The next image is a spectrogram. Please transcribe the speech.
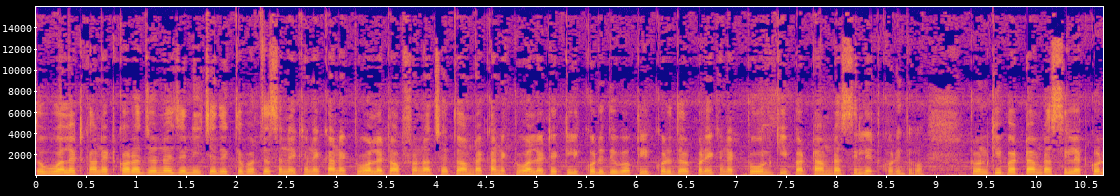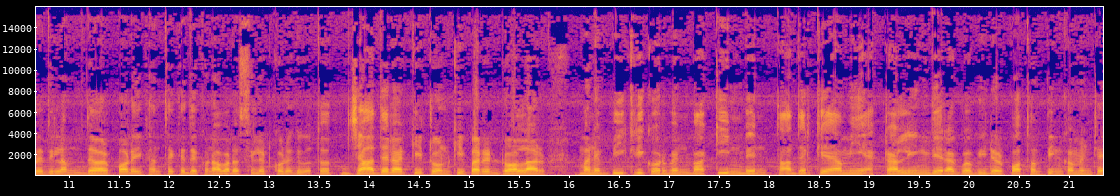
তো ওয়ালেট কানেক্ট করার জন্য যে নিচে দেখতে পারতেছেন, এখানে কানেক্ট ওয়ালেট অপশন আছে। তো আমরা কানেক্ট ওয়ালেটে ক্লিক করে দিব। ক্লিক করে দেওয়ার পর এখানে টোন কিপারটা আমরা সিলেক্ট করে দিব। টোন কিপারটা আমরা সিলেক্ট করে দিলাম। দেওয়ার পর এখান থেকে দেখুন আবারও সিলেক্ট করে দিব। তো যাদের আর কি টোন কিপারের ডলার মানে বিক্রি করবেন বা কিনবেন, তাদেরকে আমি একটা লিঙ্ক দিয়ে রাখব ভিডিওর প্রথম পিন কমেন্টে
